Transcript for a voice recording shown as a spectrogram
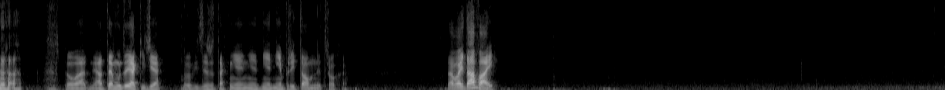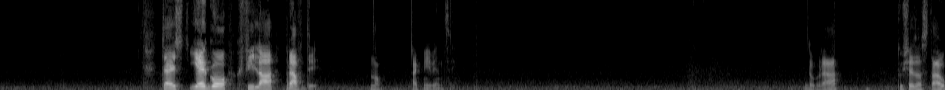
to ładnie. A temu do jak idzie? Bo widzę, że tak nie, nie, nie, nieprzytomny trochę. Dawaj, dawaj! To jest jego chwila prawdy. No, tak mniej więcej. Dobra. Tu się dostał.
